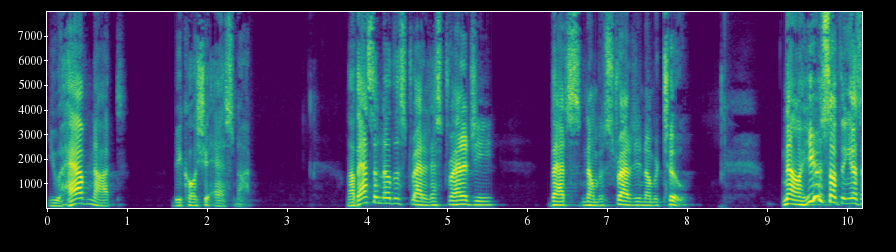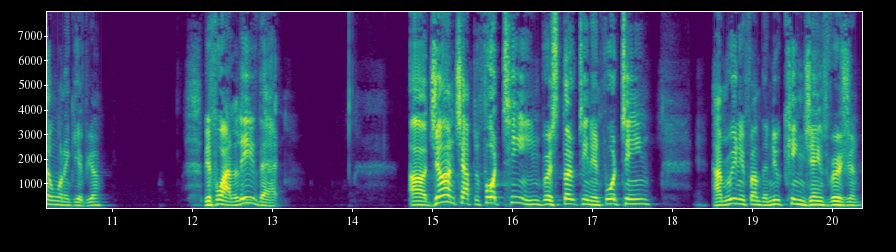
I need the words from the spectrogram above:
You have not because you ask not. Now that's another strategy. That's strategy. That's number strategy number two. Now here's something else I want to give you. Before I leave that, uh, John chapter 14, verse 13 and 14. I'm reading from the New King James Version.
